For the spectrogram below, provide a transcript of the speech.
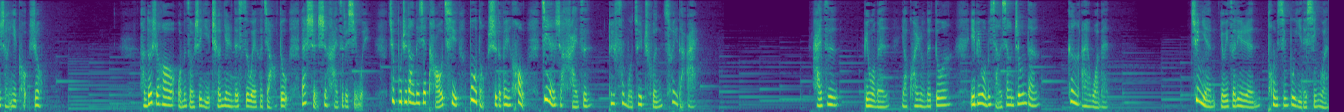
上一口肉。很多时候，我们总是以成年人的思维和角度来审视孩子的行为，却不知道那些淘气、不懂事的背后，竟然是孩子对父母最纯粹的爱。孩子，比我们。要宽容的多，也比我们想象中的更爱我们。去年有一则令人痛心不已的新闻：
